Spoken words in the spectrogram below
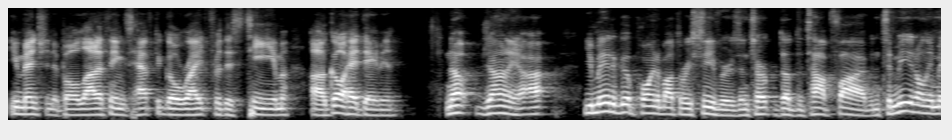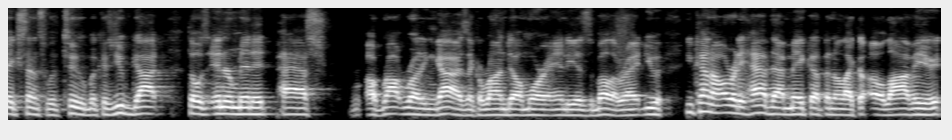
You mentioned it, Bo. A lot of things have to go right for this team. Uh, go ahead, Damien. No, Johnny, I, you made a good point about the receivers in ter- the, the top five. And to me, it only makes sense with two because you've got those intermittent pass a route running guys like a Rondale Moore, Andy Isabella, right? You you kind of already have that makeup in a, like a Olave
